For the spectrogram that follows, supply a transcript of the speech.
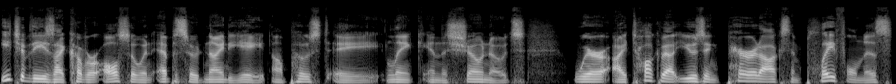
Each of these I cover also in episode 98. I'll post a link in the show notes where I talk about using paradox and playfulness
